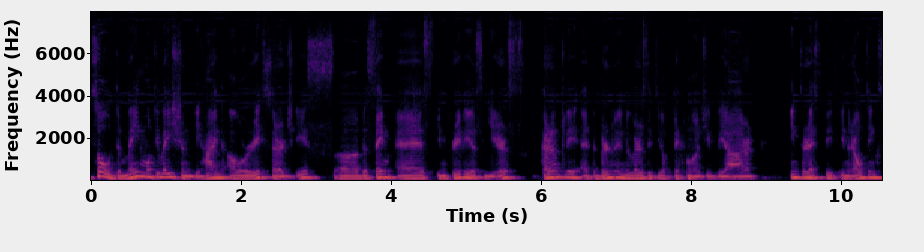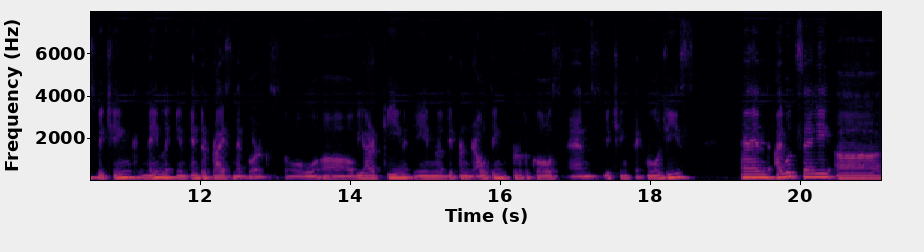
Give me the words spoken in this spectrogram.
So the main motivation behind our research is uh, the same as in previous years. Currently at the Brno University of Technology, we are interested in routing switching, namely in enterprise networks. So uh, we are keen in different routing protocols and switching technologies. And I would say, uh,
